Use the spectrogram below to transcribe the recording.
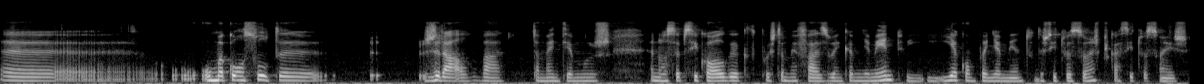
uh, uma consulta geral, vá. Também temos a nossa psicóloga que depois também faz o encaminhamento e, e acompanhamento das situações, porque há situações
